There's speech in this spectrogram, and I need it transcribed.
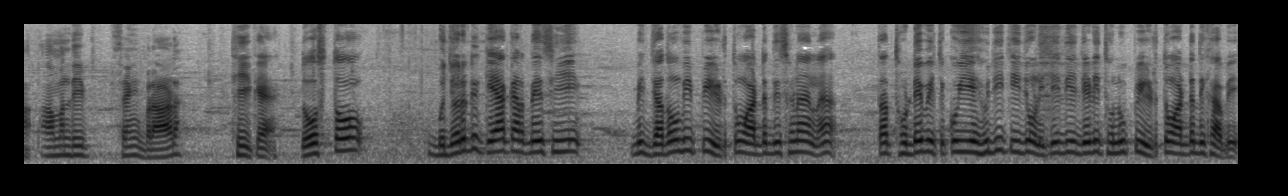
ਹਾਂ, ਅਮਨਦੀਪ ਸਿੰਘ ਬਰਾੜ। ਠੀਕ ਹੈ। ਦੋਸਤੋ ਬਜ਼ੁਰਗ ਕਿਹਾ ਕਰਦੇ ਸੀ ਵੀ ਜਦੋਂ ਵੀ ਭੀੜ ਤੋਂ ਅੱਡ ਦਿਸਣਾ ਹੈ ਨਾ ਤਾਂ ਤੁਹਾਡੇ ਵਿੱਚ ਕੋਈ ਇਹੋ ਜੀ ਚੀਜ਼ ਹੋਣੀ ਚਾਹੀਦੀ ਹੈ ਜਿਹੜੀ ਤੁਹਾਨੂੰ ਭੀੜ ਤੋਂ ਅੱਡ ਦਿਖਾਵੇ।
